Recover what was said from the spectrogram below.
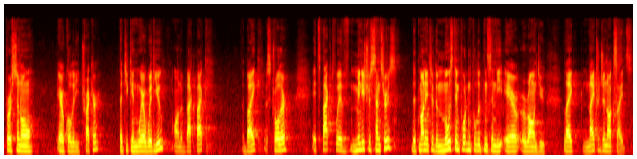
personal air quality tracker that you can wear with you on a backpack a bike, a stroller. It's packed with miniature sensors that monitor the most important pollutants in the air around you, like nitrogen oxides,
